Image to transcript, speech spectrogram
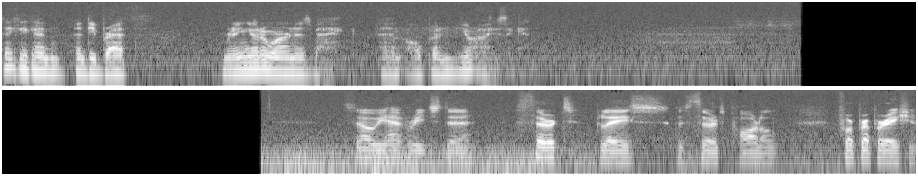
Take again a deep breath. Bring your awareness back and open your eyes again. So we have reached the third place, the third portal for preparation.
